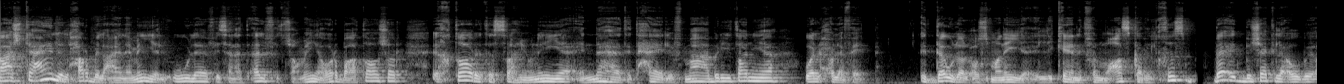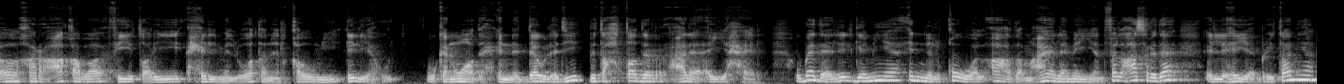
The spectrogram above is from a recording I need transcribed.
مع اشتعال الحرب العالمية الأولى في سنة 1914 اختارت الصهيونية إنها تتحالف مع بريطانيا والحلفاء. الدولة العثمانية اللي كانت في المعسكر الخصب بقت بشكل أو بآخر عقبة في طريق حلم الوطن القومي لليهود. وكان واضح إن الدولة دي بتحتضر على أي حال. وبدأ للجميع إن القوة الأعظم عالميا في العصر ده اللي هي بريطانيا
